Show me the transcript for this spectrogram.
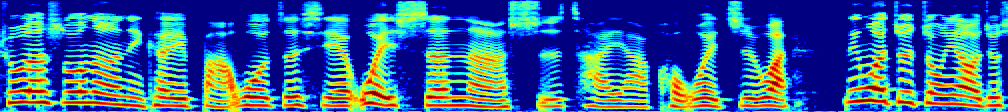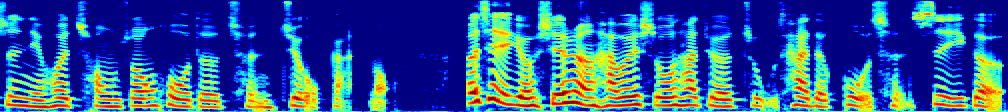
除了说呢，你可以把握这些卫生啊、食材呀、口味之外，另外最重要的就是你会从中获得成就感哦。而且有些人还会说，他觉得煮菜的过程是一个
